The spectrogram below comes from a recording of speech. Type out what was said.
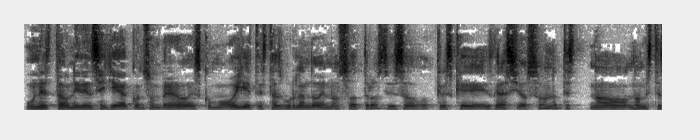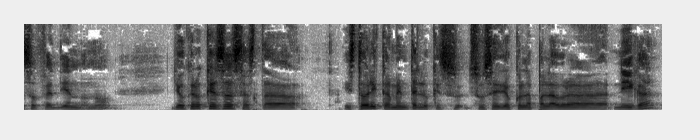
un estadounidense llega con sombrero es como, oye, te estás burlando de nosotros, ¿eso crees que es gracioso? No, te, no, no me estés ofendiendo, ¿no? Yo creo que eso es hasta históricamente lo que sucedió con la palabra niga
